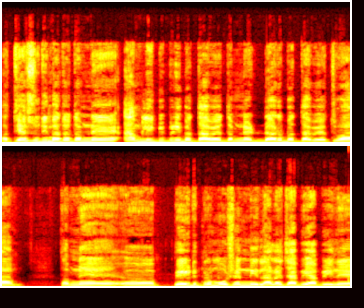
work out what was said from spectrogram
અત્યાર સુધીમાં તો તમને આંબલી પીપળી બતાવે, તમને ડર બતાવે અથવા તમને પેઇડ પ્રમોશનની લાલચ આપી આપીને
